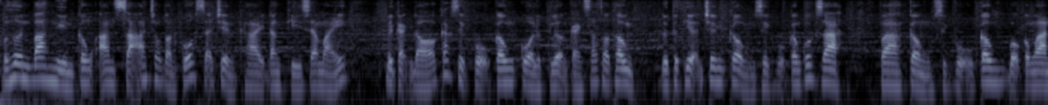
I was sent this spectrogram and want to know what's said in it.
với hơn 3.000 công an xã trong toàn quốc sẽ triển khai đăng ký xe máy. Bên cạnh đó, các dịch vụ công của lực lượng cảnh sát giao thông được thực hiện trên cổng dịch vụ công quốc gia và cổng dịch vụ công Bộ Công an.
